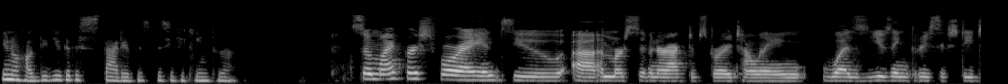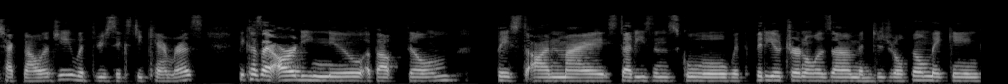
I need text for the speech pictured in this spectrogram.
you know, how did you get started specifically into that? So my first foray into uh, immersive interactive storytelling was using 360 technology with 360 cameras because I already knew about film based on my studies in school with video journalism and digital filmmaking.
